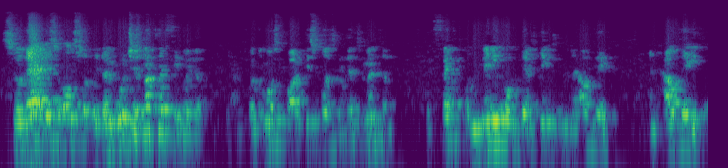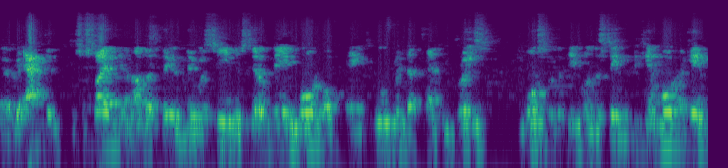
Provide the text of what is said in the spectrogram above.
So that is also, which is not healthy, by the way. For the most part, this was a detrimental effect on many of their thinking and how they and how they uh, reacted to society and others. They, they were seen instead of being more of a movement that can embrace most of the people in the street, it became more again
